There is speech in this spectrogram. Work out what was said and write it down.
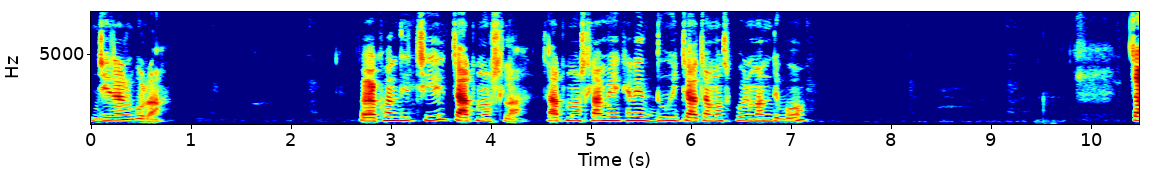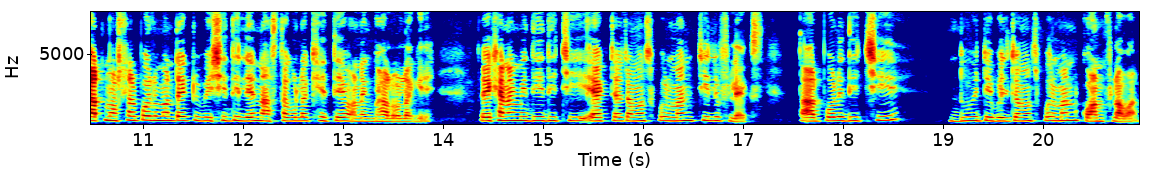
জিরার গুঁড়া। তো এখন দিচ্ছি চাট মশলা। চাট মশলা আমি এখানে দুই চা চামচ পরিমাণ দিব। চাট মশলার পরিমাণটা একটু বেশি দিলে নাস্তাগুলো খেতে অনেক ভালো লাগে। তো এখানে আমি দিয়ে দিচ্ছি এক চা চামচ পরিমাণ চিলি ফ্লেক্স। তারপরে দিচ্ছি দুই টেবিল চামচ পরিমাণ কর্নফ্লাওয়ার।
